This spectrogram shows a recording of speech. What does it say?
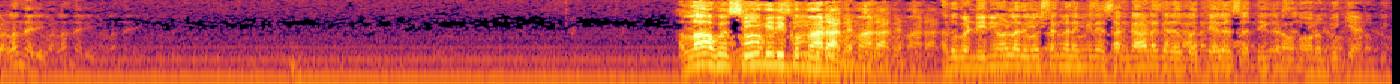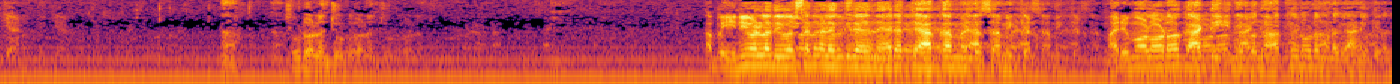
വെള്ളം തരും. അള്ളാഹു സ്വീകരിക്കുമാറാകട്ടെ. അതുകൊണ്ട് ഇനിയുള്ള ദിവസങ്ങളെങ്കിലും സംഘാടകർ പ്രത്യേകം ശ്രദ്ധിക്കണമെന്ന് ഓർമ്മിക്കാൻ ആ, ചൂടുവെള്ളം ചൂടുവെള്ളം അപ്പൊ ഇനിയുള്ള ദിവസങ്ങളെങ്കിലും നേരത്തെ ആക്കാൻ വേണ്ടി ശ്രമിക്കണം. മരുമോളോടോ കാട്ടി ഇനിയിപ്പോ നാത്തൂനോടും കൂടെ കാണിക്കണം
